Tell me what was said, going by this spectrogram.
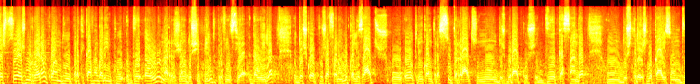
Três pessoas morreram quando praticavam garimpo de ouro na região do Chipindo, província da Huila. Dois corpos já foram localizados, o outro encontra-se soterrado num dos buracos de Caçanda, um dos três locais onde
